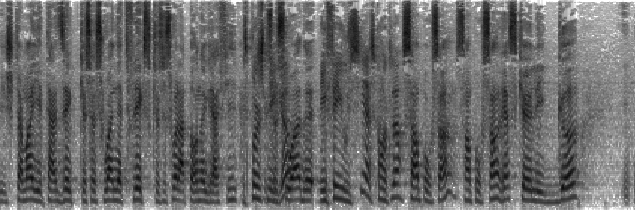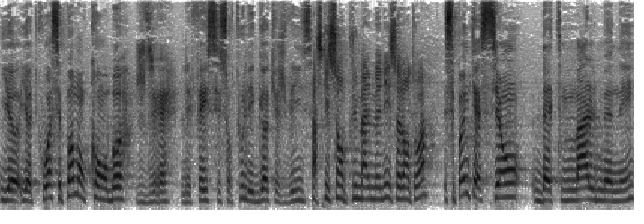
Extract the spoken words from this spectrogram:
justement, il est addict, que ce soit Netflix, que ce soit la pornographie, C'est pas juste que les ce gars. soit de... Les filles aussi, à ce compte-là? 100% 100% Reste que les gars, il y a, il y a de quoi. C'est pas mon combat, je dirais. Les filles, c'est surtout les gars que je vise. Parce qu'ils sont plus malmenés, selon toi? C'est pas une question d'être malmené.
